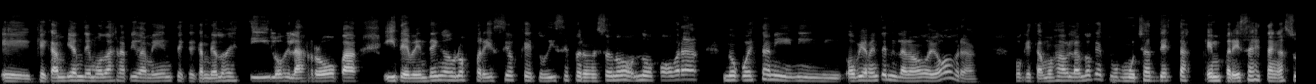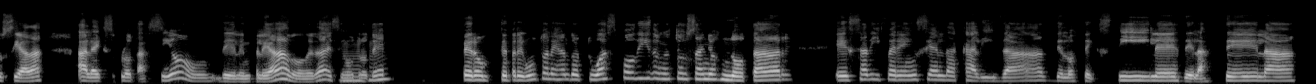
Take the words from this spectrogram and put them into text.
eh, que cambian de moda rápidamente, que cambian los estilos y la ropa y te venden a unos precios que tú dices, pero eso no, no cobra, no cuesta ni, ni, obviamente ni la mano de obra porque estamos hablando que tú, muchas de estas empresas están asociadas a la explotación del empleado, ¿verdad? Ese es otro tema. Pero te pregunto, Alejandro, ¿tú has podido en estos años notar esa diferencia en la calidad de los textiles, de las telas,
